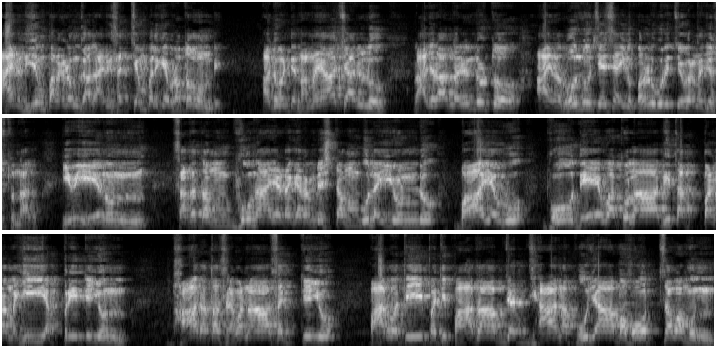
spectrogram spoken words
ఆయన నిజం పలకడం కాదు. ఆయన సత్యం పలికే వ్రతం ఉంది. అటువంటి నన్నయాచార్యులు రాజరాజ నరేంద్రుడితో ఆయన రోజూ చేసే ఐదు పనుల గురించి వివరణ చేస్తున్నారు. ఇవి ఏనున్ సతతం భూనాయడగరంబిష్టంబులయ్యుండు బాయవు భూదేవ కులాభితర్పణ మహీయ ప్రీతియున్ భారత శ్రవణాసక్తియు పార్వతీపతి పాదాబ్జ ధ్యాన పూజా మహోత్సవమున్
